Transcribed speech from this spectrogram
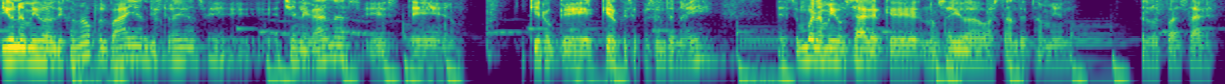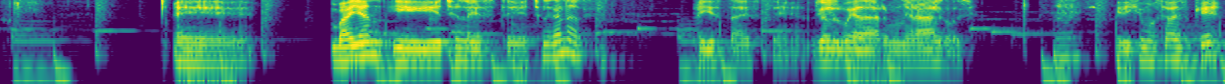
Y un amigo nos dijo, no, pues vayan, distráiganse, échenle ganas, este, quiero que, quiero que se presenten ahí. Este, un buen amigo Sager que nos ha ayudado bastante también. Saludos para Sager. Eh, vayan y échenle, este, échenle ganas. Ahí está, este, yo les voy a dar remunerar algo. Y dijimos, ¿sabes qué?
